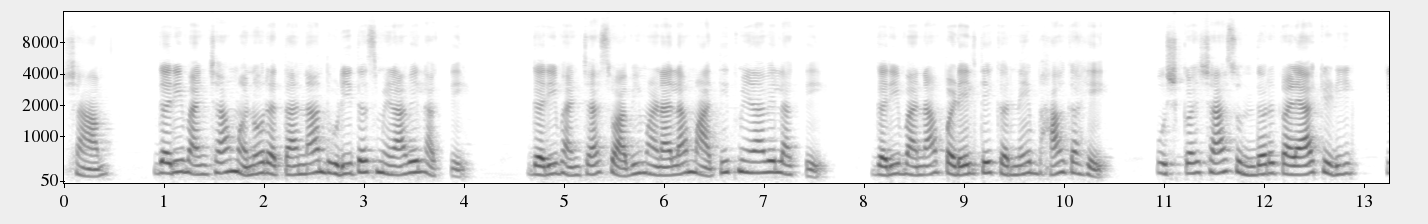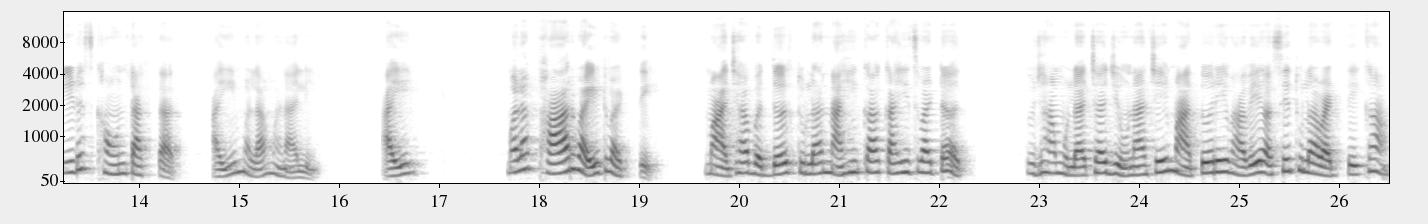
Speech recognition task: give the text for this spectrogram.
श्याम गरिबांच्या मनोरथांना धुडीतच मिळावे लागते. गरिबांच्या स्वाभिमानाला मातीत मिळावे लागते. गरिबांना पडेल ते करणे भाग आहे. पुष्कळशा सुंदर कळ्या किडी कीडच खाऊन टाकतात आई मला म्हणाली. आई मला फार वाईट वाटते. माझ्याबद्दल तुला नाही का काहीच वाटत? तुझ्या मुलाच्या जीवनाचे मातोरे व्हावे असे तुला वाटते का?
